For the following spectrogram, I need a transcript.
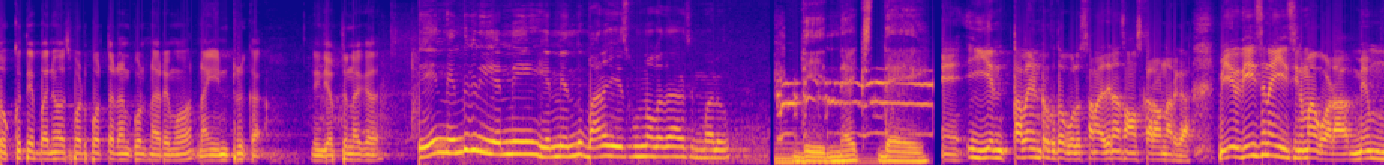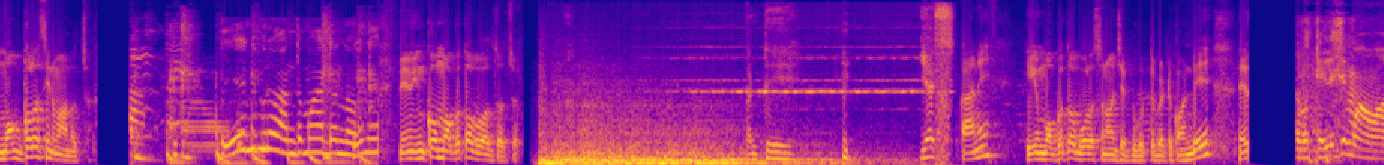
తొక్కితే బనివాస్ పడిపోతాడు అనుకుంటున్నారేమో నా ఇంట్రుక. నేను చెప్తున్నా కదా. ఏంది ఎందుకు నీ ఎన్ని ఎన్ని ఎందుకు బాగానే చేసుకుంటున్నావు కదా సినిమాలు? The next day. ఈ తల ఇంట్రుకతో పోలుస్తాను. అది నా సంస్కారం ఉన్నారుగా మీరు తీసిన ఈ సినిమా కూడా మేము మొగ్గలో సినిమా అనొచ్చు. ఏంటి బ్రో అంత మాట మేము ఇంకో మొగ్గతో పోల్చొచ్చు. అంటే కానీ ఈ మొగ్గతో పోలుస్తున్నాం అని చెప్పి గుర్తుపెట్టుకోండి. నాకు తెలిసి మావా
